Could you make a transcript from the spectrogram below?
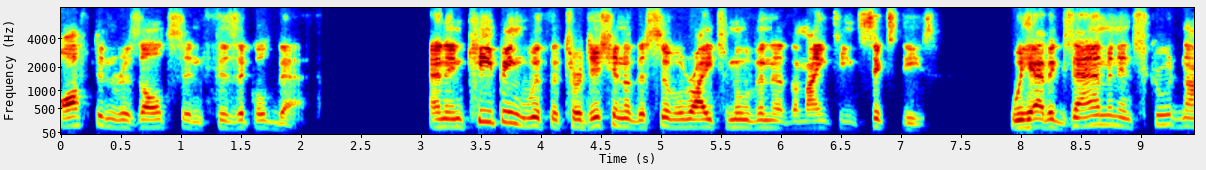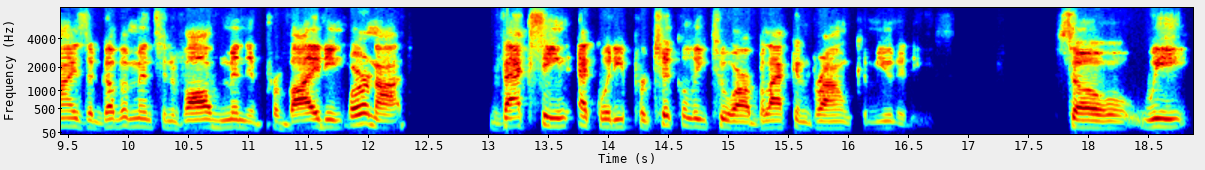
often results in physical death. And in keeping with the tradition of the civil rights movement of the 1960s, we have examined and scrutinized the government's involvement in providing or not vaccine equity, particularly to our Black and Brown communities. So we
